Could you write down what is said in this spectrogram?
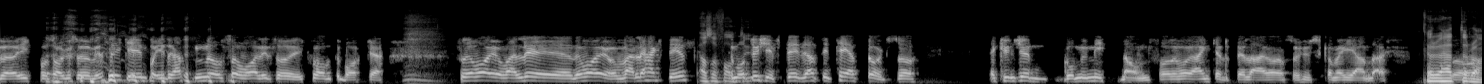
da jeg gikk på salg og service. Så gikk jeg inn på idretten, og så var jeg litt så fram og tilbake. Så det var jo veldig, det var jo veldig hektisk. Altså, Jeg måtte jo skifte identitet òg, så jeg kunne ikke gå med mitt navn. For det var jo enkelte lærere som husker meg igjen der. Hva du heter du da?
